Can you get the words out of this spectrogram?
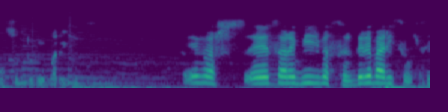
বছর ধরে বাড়ি করছে এবার এ সরে বিশ বছর ধরে বাড়ি চলছে।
